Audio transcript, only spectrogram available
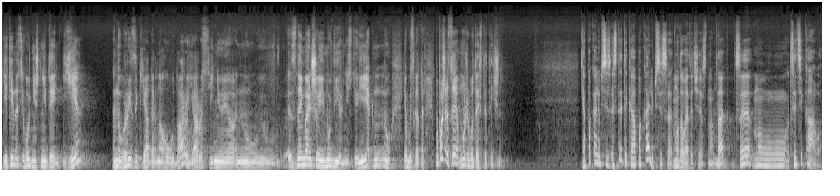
які на сьогоднішній день є. Ну, ризик ядерного удару я розцінюю ну, з найменшою ймовірністю. І як, ну, як би сказати, по-перше, це може бути естетично. Апокаліпсис, естетика апокаліпсиса, ну давайте чесно, так? Це ну це цікаво.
